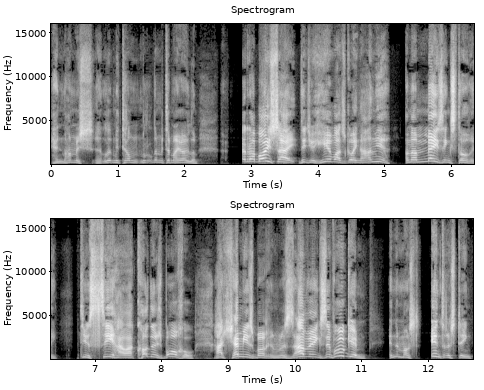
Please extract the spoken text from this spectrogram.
and Mamish, uh, let me tell, let me tell my oilam. Rabbi did you hear what's going on here? An amazing story. Do you see how HaKadosh Baruch Hu, Hashem and Rezavik Zivugim, in the most interesting,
